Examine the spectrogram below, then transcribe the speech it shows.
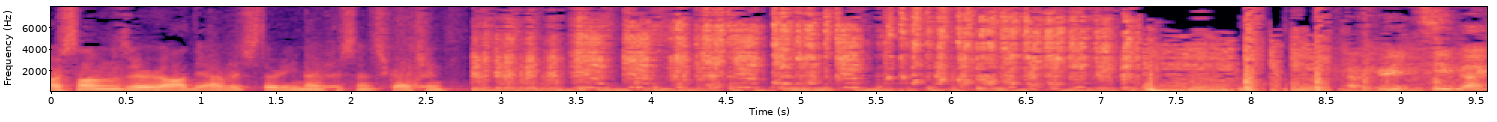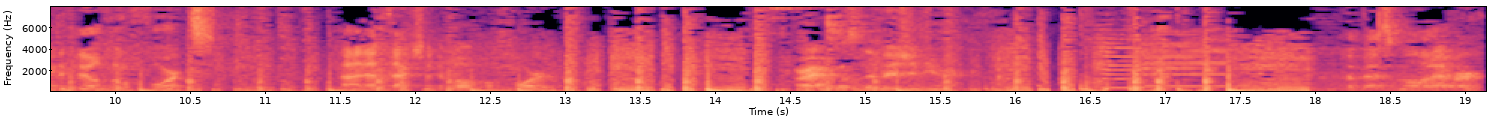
Our songs are on the average 39% scratching. Over here you can see we like to build little forts. Uh, that's actually the vocal fort. Alright, what's the vision here? The best mullet ever.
